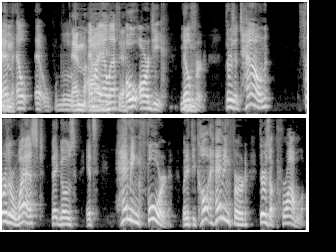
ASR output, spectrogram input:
M Mhm. L M- M I L F O R D. Milford. There's a town further west that goes it's Hemingford. But if you call it Hemingford, there's a problem.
